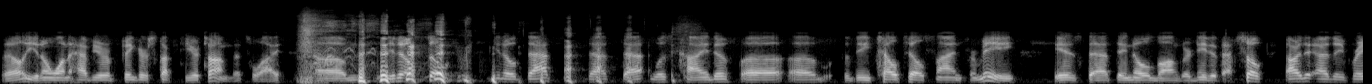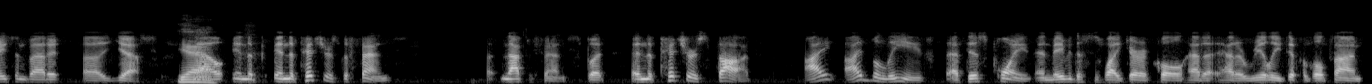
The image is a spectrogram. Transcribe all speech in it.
Well, you don't want to have your finger stuck to your tongue. That's why. Um, you know, so you know that that that was kind of uh, uh, the telltale sign for me is that they no longer needed that. So are they are they brazen about it? Uh, yes. Yeah. Now in the in the pitcher's defense, uh, not defense, but in the pitcher's thought, I I believe at this point, and maybe this is why Gerrit Cole had a had a really difficult time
